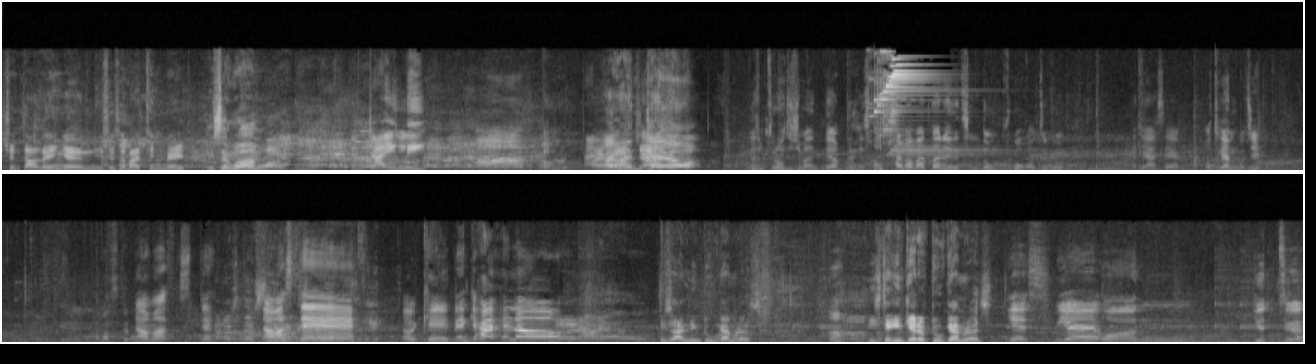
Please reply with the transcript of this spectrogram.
Chun Ta Ling, and this is my teammate. Isang Wang. 자잉리 아 안녕하세요. 이거 좀 들어주시면 안 돼요? 손 밟아봐 떨리는데 지금 너무 무거워가지고 안녕하세요 어떻게 하는 거지? 나마스테. 나마스테? 나마스테 오케이 땡큐 헬로 He's handling two cameras. Huh? He's taking care of two cameras. Yes, we are on YouTube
